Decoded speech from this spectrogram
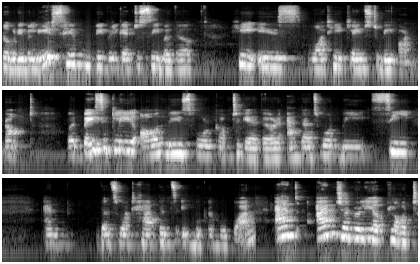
Nobody believes him. We will get to see whether he is what he claims to be or not. But basically, all these four come together, and that's what we see, and that's what happens in book number one. And I'm generally a plot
